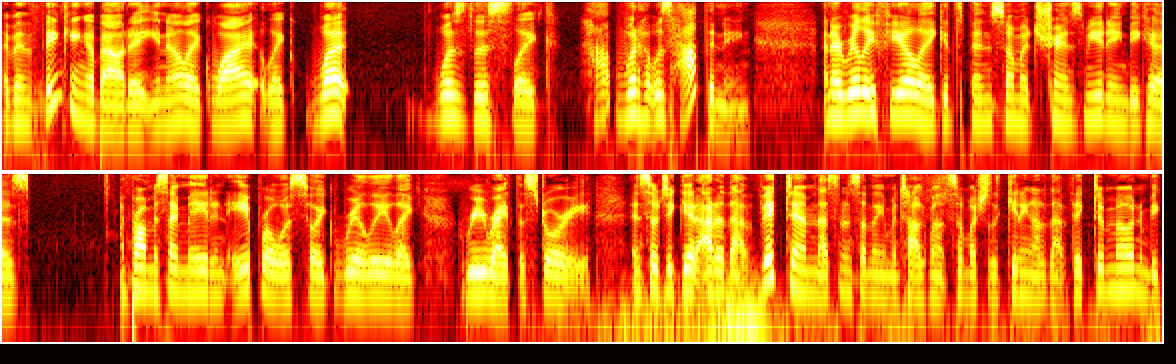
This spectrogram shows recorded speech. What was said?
I've been thinking about it, you know, like why like what was this like ha- what was happening? And I really feel like it's been so much transmuting because a promise I made in April was to like really like rewrite the story. And so to get out of that victim, that's been something I've been talking about so much, like getting out of that victim mode and be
